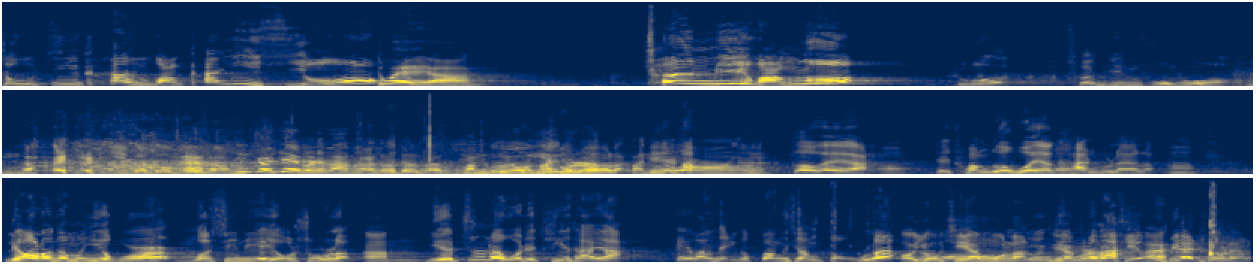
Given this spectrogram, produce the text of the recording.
手机、看网看一宿，对呀，沉迷网络。得全军覆没。你看这一个都没哎上，您站这边来吧，啊，得得，咱咱们都归我们一桌得了，把您行给伤了。各位啊，这创作我也看出来了。嗯，聊了这么一会儿，我心里也有数了啊，也知道我这题材呀该往哪个方向走了。哦，有节目了，您听着吧，节目编出来了，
